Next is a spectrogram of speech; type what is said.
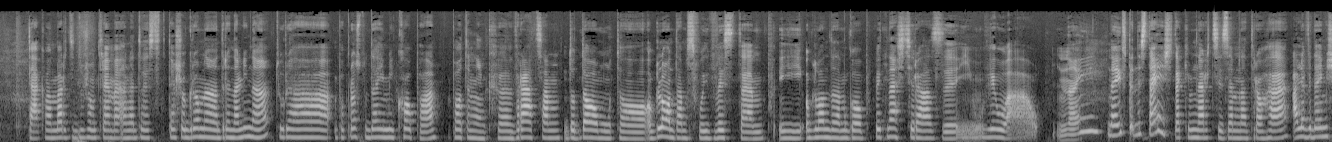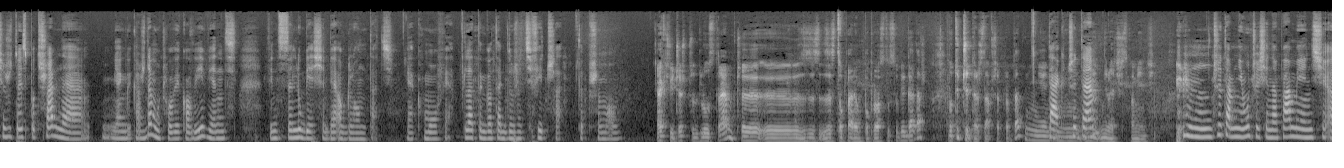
Tak, mam bardzo dużą tremę, ale to jest też ogromna adrenalina, która po prostu daje mi kopa. Potem jak wracam do domu, to oglądam swój występ i oglądam go po 15 razy i mówię wow. No i, no i wtedy staje się takim narcyzem na trochę, ale wydaje mi się, że to jest potrzebne jakby każdemu człowiekowi, więc, więc lubię siebie oglądać, jak mówię. Dlatego tak dużo ćwiczę te przemowy. Jak ćwiczysz przed lustrem, czy yy, z, ze stoperem po prostu sobie gadasz? Bo ty czytasz zawsze, prawda? Nie, tak, czytam. Nie, nie lecisz z pamięci. czytam, nie uczę się na pamięć. Yy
